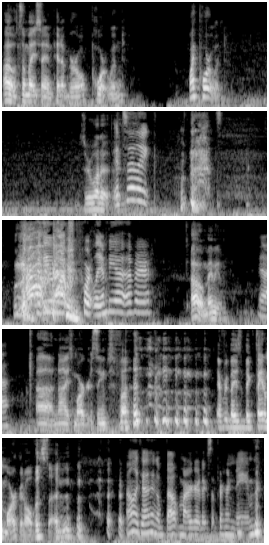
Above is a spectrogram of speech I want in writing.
Oh, somebody's saying pinup girl. Portland. Why Portland? Is there a lot of? it's a like. Have you watched Portlandia ever? oh, maybe. Yeah. Uh, nice. Margaret seems fun. Everybody's a big fan of Margaret all of a sudden. I don't like anything about Margaret except for her name.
